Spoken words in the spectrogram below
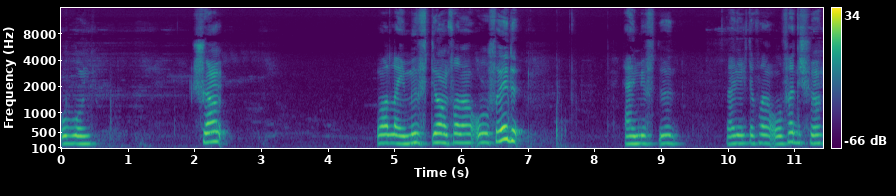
O. Şu an Vallahi müftüan falan olsaydı. Yani müftüan yani işte falan olsaydı şu an.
